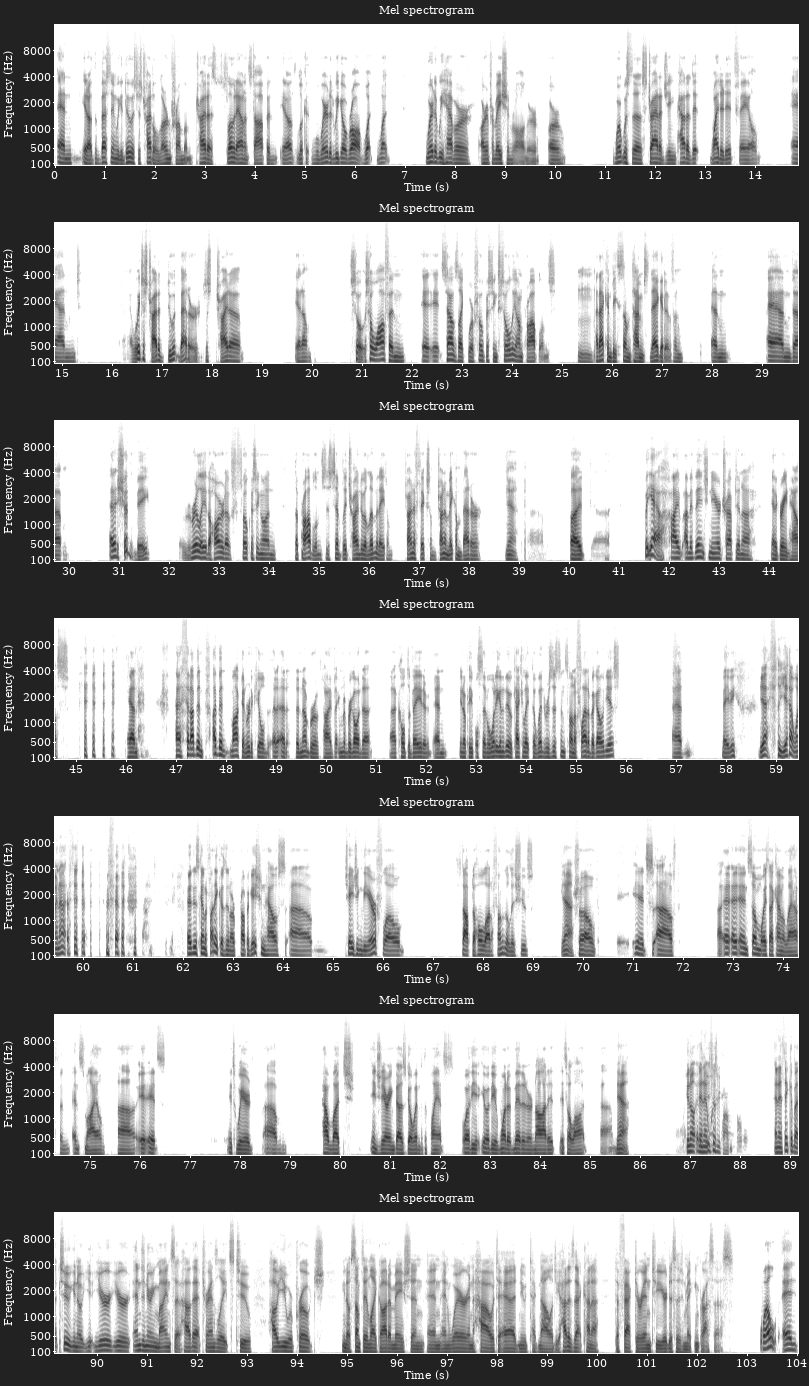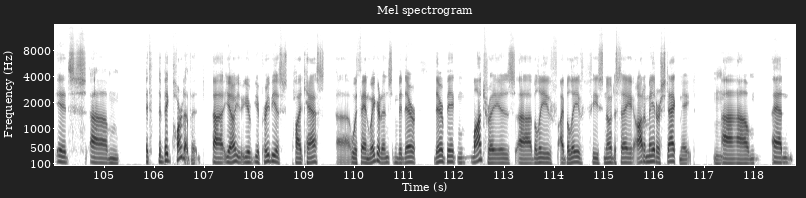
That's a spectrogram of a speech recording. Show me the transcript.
and you know the best thing we can do is just try to learn from them try to slow down and stop and you know look at well, where did we go wrong what what where did we have our our information wrong or or what was the strategy how did it why did it fail and we just try to do it better just try to you know so so often it, it sounds like we're focusing solely on problems mm. and that can be sometimes negative and and and uh, and it shouldn't be really the heart of focusing on the problems is simply trying to eliminate them trying to fix them, trying to make them better. Yeah. Uh, but uh, but yeah, I, am an engineer trapped in a in a greenhouse, and and I've been I've been mocked and ridiculed at, at a number of times. I remember going to uh, cultivate, and, and, you know people said, "Well, what are you going to do? Calculate the wind resistance on a flat of begonias?" And maybe. Yeah, yeah. Why not? and it's kind of funny because in our propagation house, uh, changing the airflow stopped a whole lot of fungal issues. Yeah. So it's uh, in some ways I kind of laugh and, and smile. Uh, it, it's it's weird um, how much engineering does go into the plants, whether you whether you want to admit it or not. It, it's a lot. Um, yeah. You know, and it's I just and I think about too. You know, your your engineering mindset, how that translates to how you approach you know something like automation and and where and how to add new technology how does that kind of to factor into your decision making process well it, it's um it's the big part of it uh you know your your previous podcast uh, with van Wingerden's, i mean their their big mantra is uh, i believe i believe he's known to say automate or stagnate mm-hmm. um and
